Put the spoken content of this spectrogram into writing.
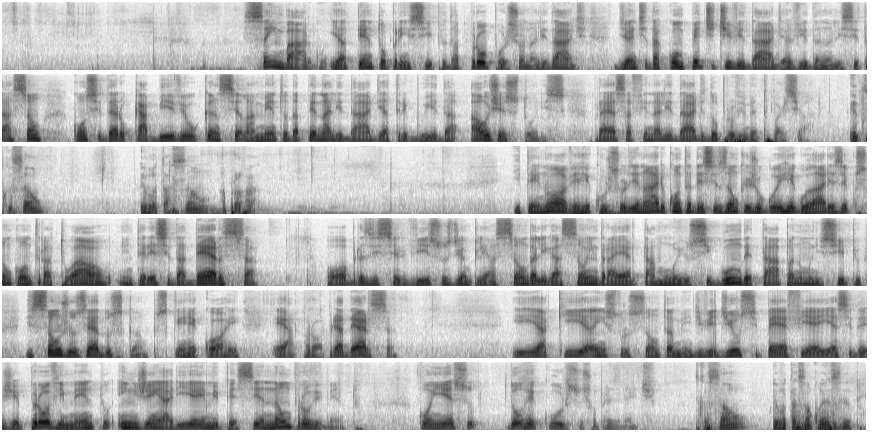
sem embargo, e atento ao princípio da proporcionalidade, diante da competitividade havida na licitação, considero cabível o cancelamento da penalidade atribuída aos gestores. Para essa finalidade, do provimento parcial. Em discussão e votação, aprovado. Item 9 é recurso ordinário contra a decisão que julgou irregular a execução contratual no interesse da DERSA obras e serviços de ampliação da ligação Embraer-Tamoio, segunda etapa, no município de São José dos Campos. Quem recorre é a própria DERSA. E aqui a instrução também dividiu-se: PFE e SDG provimento, engenharia MPC não provimento. Conheço do recurso, senhor presidente. Discussão e votação conhecido.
